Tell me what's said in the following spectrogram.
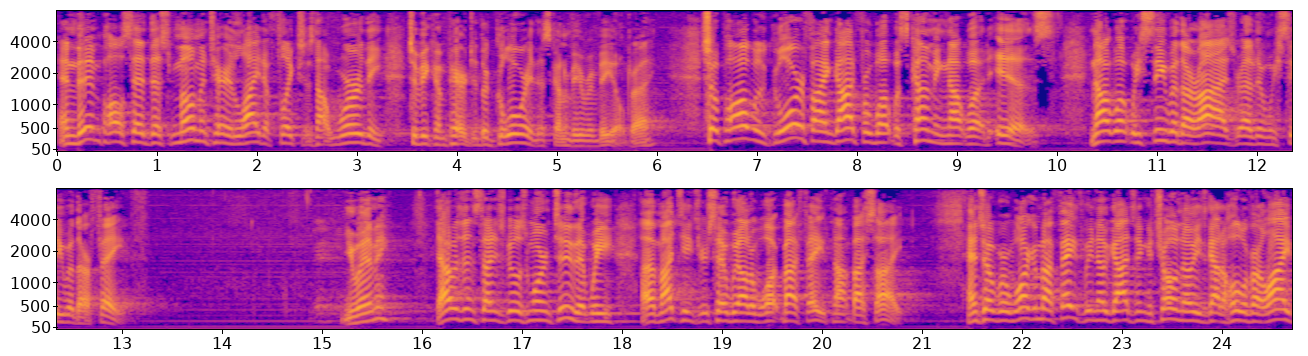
And then Paul said, This momentary light affliction is not worthy to be compared to the glory that's going to be revealed, right? So Paul was glorifying God for what was coming, not what is. Not what we see with our eyes, rather than we see with our faith. You with me? That was in Sunday school this morning, too, that we, uh, my teacher said we ought to walk by faith, not by sight. And so we're walking by faith, we know God's in control, know He's got a hold of our life.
